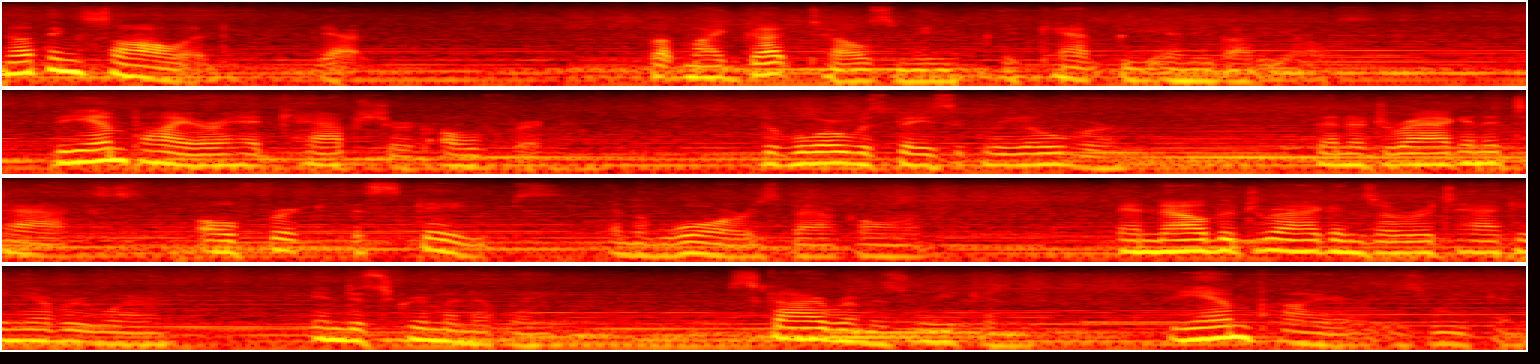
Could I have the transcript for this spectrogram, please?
Nothing solid, yet. But my gut tells me it can't be anybody else. The Empire had captured Ulfric. The war was basically over. Then a dragon attacks, Ulfric escapes, and the war is back on. And now the dragons are attacking everywhere, indiscriminately. Skyrim is weakened. The Empire is weakened.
